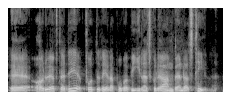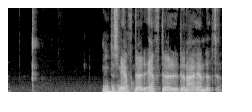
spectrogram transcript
Eh, har du efter det fått reda på vad bilen skulle användas till? Som jag Efter, efter den här händelsen?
